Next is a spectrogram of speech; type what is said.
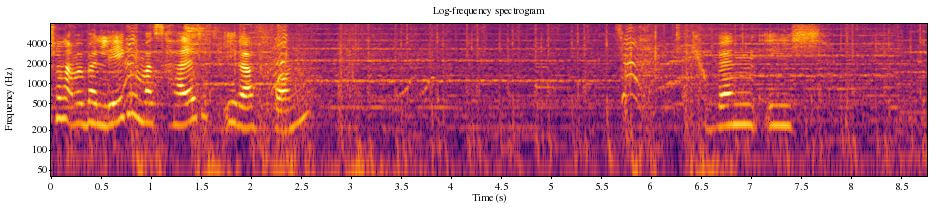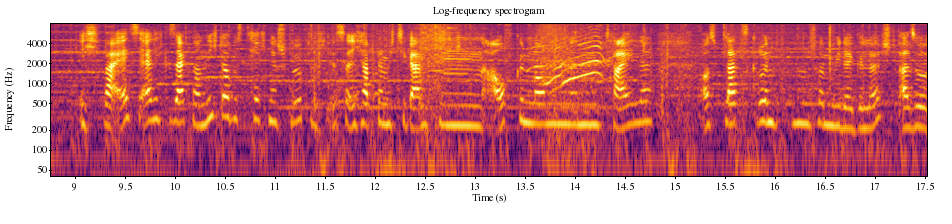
Schon am überlegen, was haltet ihr davon, wenn ich... Ich weiß ehrlich gesagt noch nicht, ob es technisch möglich ist. Ich habe nämlich die ganzen aufgenommenen Teile aus Platzgründen schon wieder gelöscht. Also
